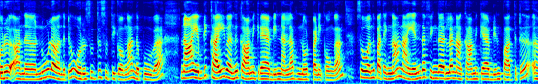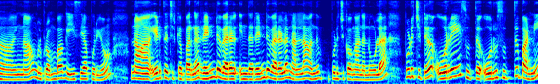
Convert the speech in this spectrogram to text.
ஒரு அந்த நூலை வந்துட்டு ஒரு சுற்று சுற்றிக்கோங்க அந்த பூ பூவை. நான் எப்படி கை வந்து காமிக்கிறேன் அப்படின்னு நல்லா நோட் பண்ணிக்கோங்க. ஸோ வந்து பார்த்திங்கன்னா நான் எந்த ஃபிங்கரில் நான் காமிக்கிறேன் அப்படின்னு பார்த்துட்டு நான் உங்களுக்கு ரொம்ப ஈஸியாக புரியும். நான் எடுத்து வச்சுருக்கேன் பாருங்கள் ரெண்டு விரல் இந்த ரெண்டு விரலை நல்லா வந்து பிடிச்சிக்கோங்க அந்த நூலை. பிடிச்சிட்டு ஒரே சுத்து ஒரு சுத்து பண்ணி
